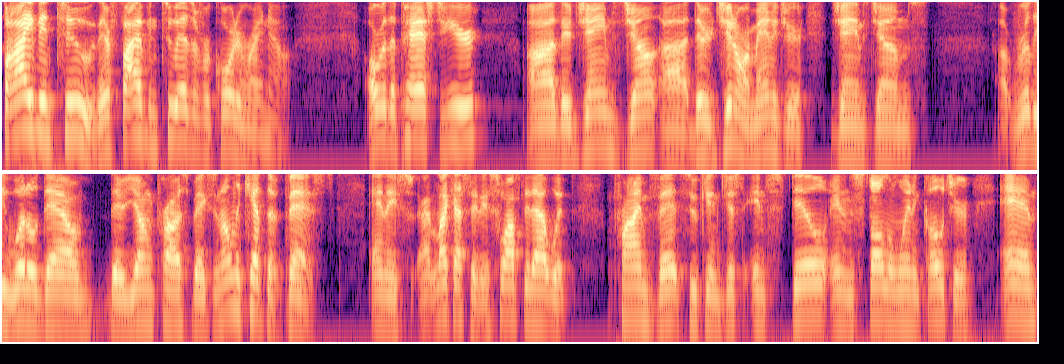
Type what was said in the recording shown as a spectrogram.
Five and two. They're five and two as of recording right now. Over the past year, uh, their James Jones, uh, their general manager James Jones, uh, really whittled down their young prospects and only kept the best. And they, uh, like I said, they swapped it out with prime vets who can just instill and install a winning culture. And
